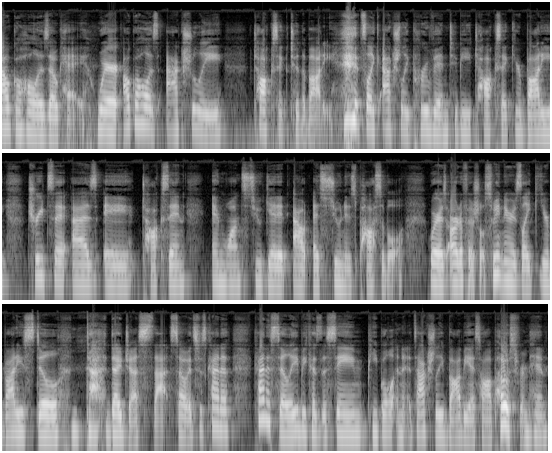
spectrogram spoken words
alcohol is okay, where alcohol is actually toxic to the body. It's like actually proven to be toxic. Your body treats it as a toxin and wants to get it out as soon as possible. Whereas artificial sweeteners, like your body still digests that. So it's just kind of kind of silly because the same people, and it's actually Bobby. I saw a post from him.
